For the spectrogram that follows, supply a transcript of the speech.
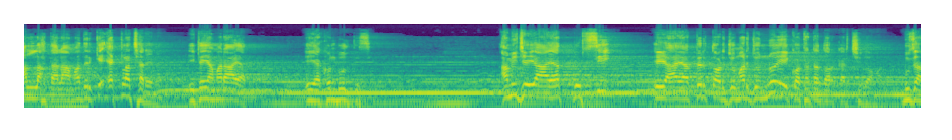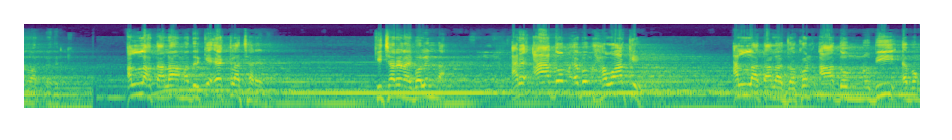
আল্লাহ তালা আমাদেরকে একলা ছাড়ে না। এটাই আমার আয়াত। এই এখন বলতেছি। আমি যে আয়াত পড়ছি, এই আয়াতের তর্জমার জন্য এই কথাটা দরকার ছিল আমার। বুঝানো আপনাদেরকে। আল্লাহ তালা আমাদেরকে একলা ছাড়ে না। কি ছাড়ে নাই বলেন না? আরে আদম এবং হাওয়াকে আল্লাহ তালা যখন আদম নবী এবং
